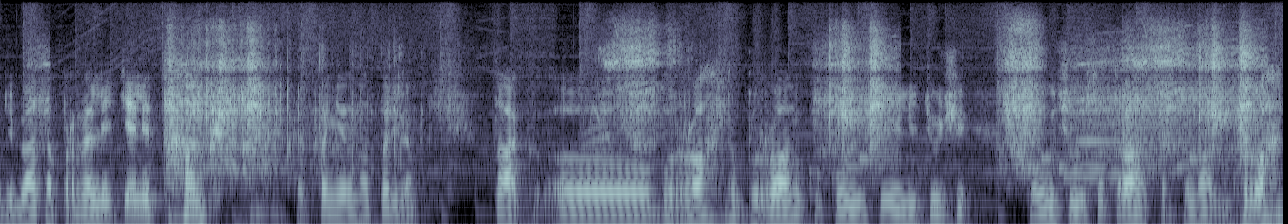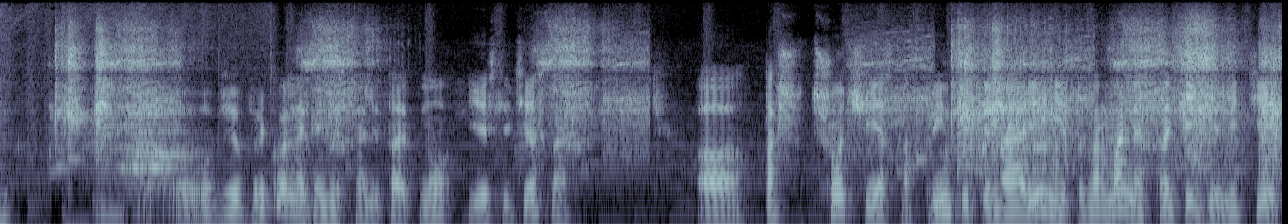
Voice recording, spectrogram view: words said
Ребята, пролетели танк. Как фанера над Парижем. Так, э, Буран, Буран, какой еще летючий получился транспорт у нас, Буран. Вообще прикольно, конечно, летать, но, если честно, э, так что честно, в принципе, на арене это нормальная стратегия лететь.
